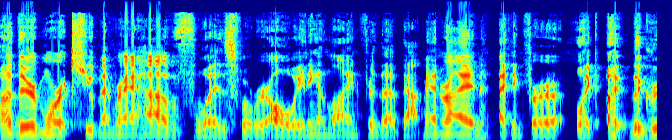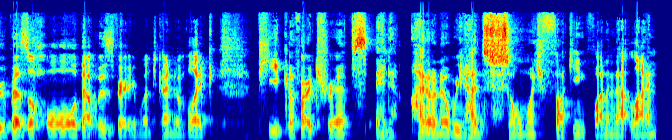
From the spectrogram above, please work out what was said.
other more acute memory I have was where we are all waiting in line for the Batman ride. I think for like the group as a whole, that was very much kind of like peak of our trips. And I don't know, we had so much fucking fun in that line.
